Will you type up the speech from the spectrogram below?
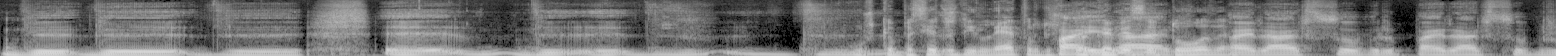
de, de, de eh, de, de, de, Os capacetes de elétrodos pairar, a cabeça toda. Pairar sobre, pairar sobre,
